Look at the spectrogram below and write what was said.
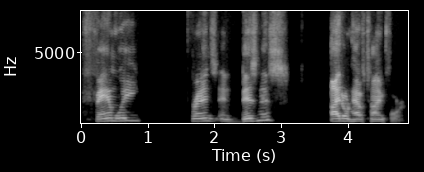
family, friends, and business, I don't have time for it.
